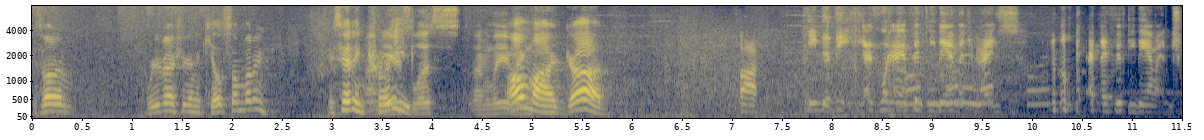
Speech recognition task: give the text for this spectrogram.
Is what? We're actually gonna kill somebody? He's hitting I'm useless. I'm leaving. Oh my god! Fuck. He did the, guys, look, I have 50 damage, guys. Look at that 50 damage.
